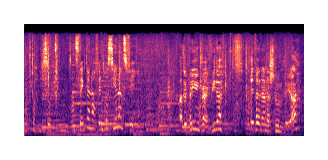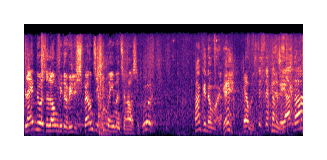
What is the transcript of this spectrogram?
Guck doch nicht so hin. Sonst denkt er noch, wir interessieren uns für ihn. Also ich bringe ihn gleich wieder. Etwa in einer Stunde, ja? Bleib nur so lange, wie du willst. Bei uns ist immer jemand zu Hause. Gut. Danke nochmal, gell? Servus. Ist das der Werner?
